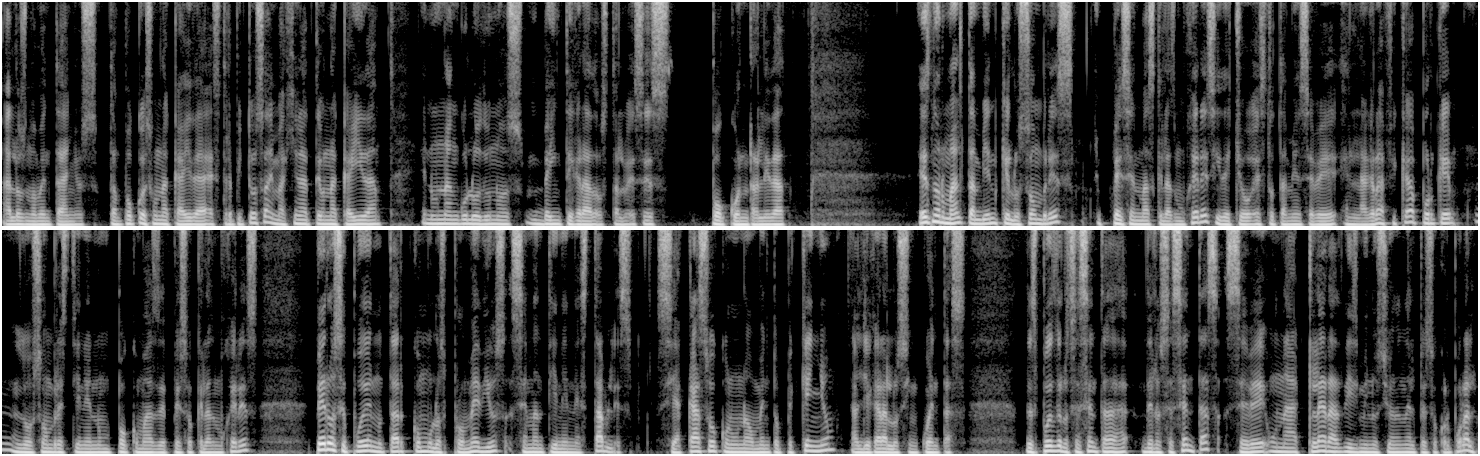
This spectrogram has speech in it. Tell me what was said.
a los 90 años. Tampoco es una caída estrepitosa, imagínate una caída en un ángulo de unos 20 grados, tal vez es poco en realidad. Es normal también que los hombres pesen más que las mujeres y de hecho esto también se ve en la gráfica porque los hombres tienen un poco más de peso que las mujeres, pero se puede notar cómo los promedios se mantienen estables, si acaso con un aumento pequeño al llegar a los 50. Después de los 60, de los 60 se ve una clara disminución en el peso corporal.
